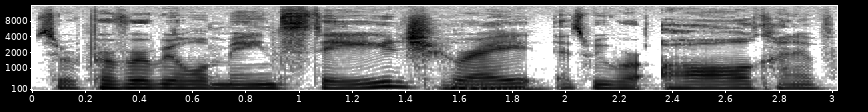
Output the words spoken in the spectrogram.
sort of proverbial main stage, mm-hmm. right, as we were all kind of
